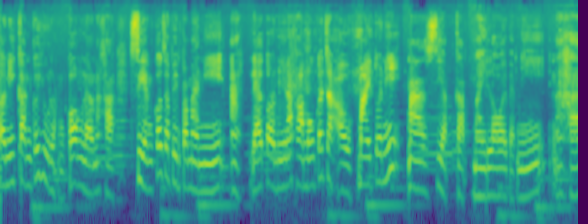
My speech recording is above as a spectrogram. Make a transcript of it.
ตอนนี้กันก็อยู่หลังกล้องแล้วนะคะ เสียงก็จะเป็นประมาณนี้อะแล้วตอนนี้นะคะมงก็จะเอาไมค์ตัวนี้มาเสียบกับไมค์ลอยแบบนี้นะคะ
